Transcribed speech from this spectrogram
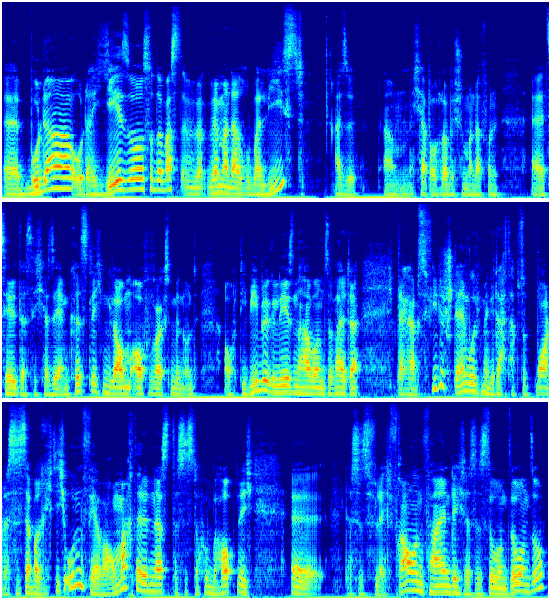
äh, Buddha oder Jesus oder was, wenn man darüber liest, also ähm, ich habe auch, glaube ich, schon mal davon äh, erzählt, dass ich ja sehr im christlichen Glauben aufgewachsen bin und auch die Bibel gelesen habe und so weiter. Da gab es viele Stellen, wo ich mir gedacht habe, so, boah, das ist aber richtig unfair. Warum macht er denn das? Das ist doch überhaupt nicht, äh, das ist vielleicht frauenfeindlich, das ist so und so und so.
